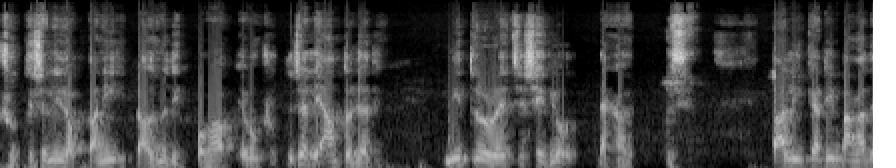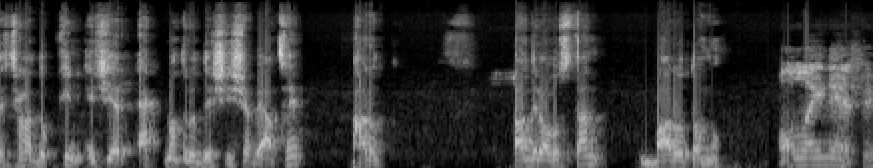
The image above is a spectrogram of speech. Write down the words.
শক্তিশালী রপ্তানি, রাজনৈতিক প্রভাব এবং শক্তিশালী আন্তর্জাতিক মিত্র রয়েছে সেগুলো দেখা হয়েছে। তালিকাটি বাংলাদেশ ছাড়া দক্ষিণ এশিয়ার একমাত্র দেশ হিসেবে আছে ভারত। তাদের অবস্থান বারোতম। অনলাইনে এসে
